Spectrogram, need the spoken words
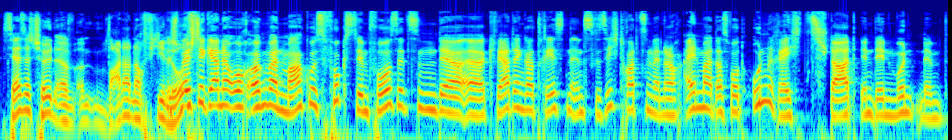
sehr, sehr schön. Äh, war da noch viel Ich los? möchte gerne auch irgendwann Markus Fuchs, dem Vorsitzenden der äh, Querdenker Dresden, ins Gesicht trotzen, wenn er noch einmal das Wort Unrechtsstaat in den Mund nimmt.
